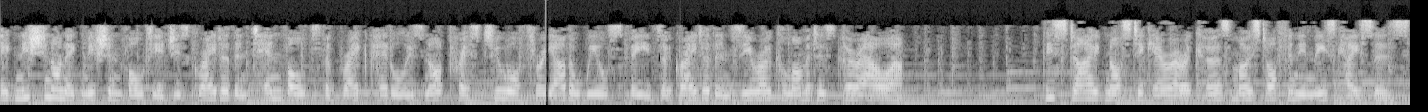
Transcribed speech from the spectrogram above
Ignition on ignition voltage is greater than 10 volts the brake pedal is not pressed 2 or 3 other wheel speeds are greater than 0 km per hour. This diagnostic error occurs most often in these cases.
